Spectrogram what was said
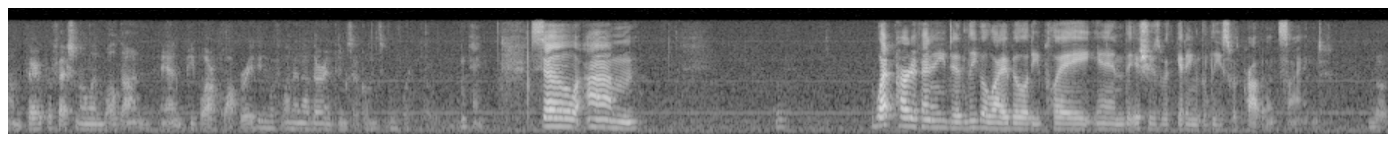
um, very professional and well done, and people are cooperating with one another, and things are going smoothly. Okay. So, um, what part, if any, did legal liability play in the issues with getting the lease with Providence signed? None.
